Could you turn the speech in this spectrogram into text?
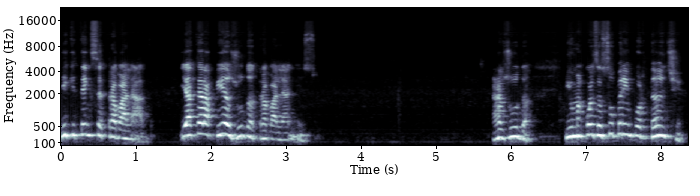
e que tem que ser trabalhada. E a terapia ajuda a trabalhar nisso. Ajuda. E uma coisa super importante,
